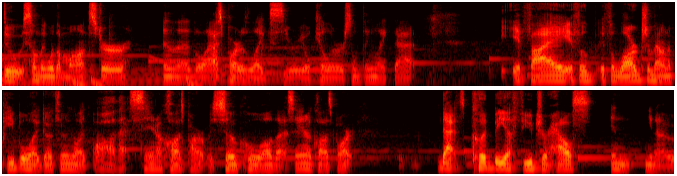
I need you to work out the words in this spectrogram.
do something with a monster and then the last part is like serial killer or something like that. If i if a if a large amount of people like go through and like oh that santa claus part was so cool. Oh that santa claus part that could be a future house in you know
